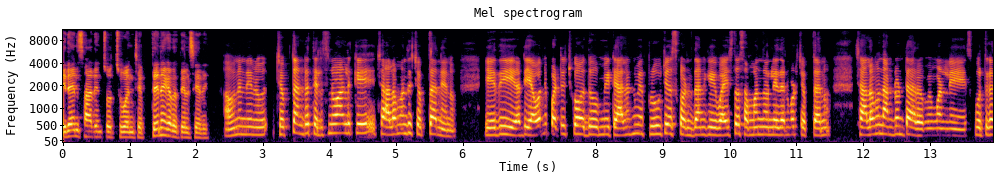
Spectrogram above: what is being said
ఏదైనా సాధించవచ్చు అని చెప్తేనే కదా తెలిసేది. అవును నేను చెప్తా అంటే తెలిసిన వాళ్ళకి చాలా మందికి చెప్తాను నేను. ఏది అంటే ఎవరిని పట్టించుకోవద్దు మీ టాలెంట్ మీరు ప్రూవ్ చేసుకోండి దానికి వయసుతో సంబంధం లేదని కూడా చెప్తాను. చాలా మంది అంటుంటారు మిమ్మల్ని స్ఫూర్తిగా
